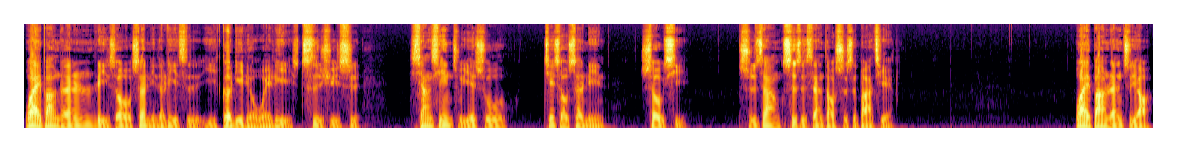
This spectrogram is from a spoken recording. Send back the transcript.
外邦人领受圣灵的例子，以哥尼流为例，次序是相信主耶稣，接受圣灵，受洗。十章四十三到四十八节，外邦人只要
